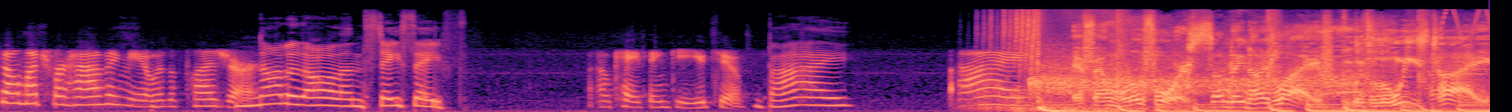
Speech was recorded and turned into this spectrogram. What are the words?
so much for having me. It was a pleasure. Not at all, and stay safe. Okay, thank you. You too. Bye. FM 104 Sunday Night Live with Louise Ty.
